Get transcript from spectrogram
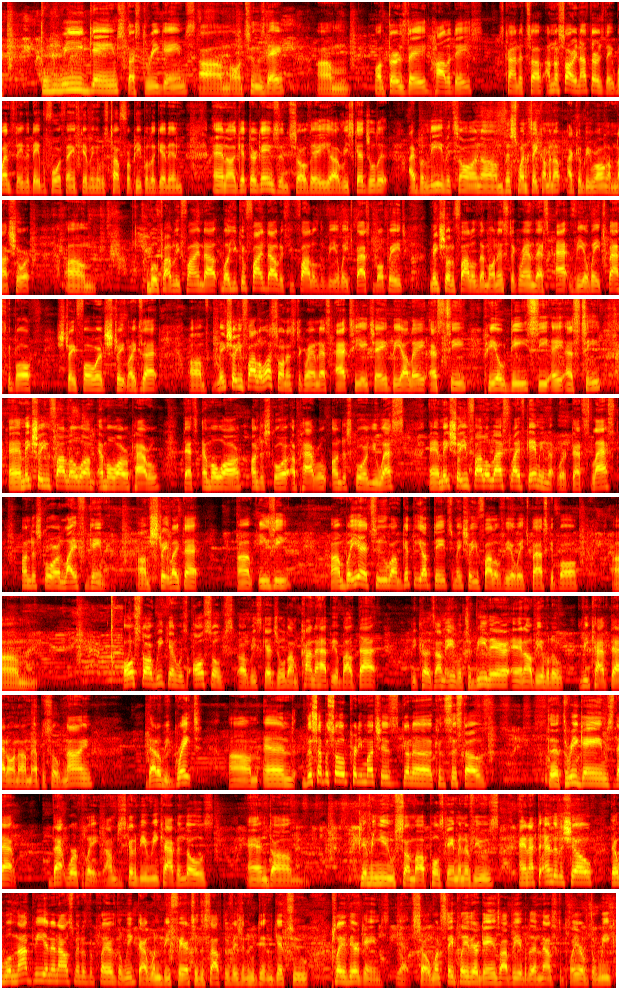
three games. That's three games um, on Tuesday. Um, on Thursday, holidays. It's kind of tough. I'm not sorry, not Thursday, Wednesday, the day before Thanksgiving. It was tough for people to get in and uh, get their games in, so they uh, rescheduled it. I believe it's on um, this Wednesday coming up. I could be wrong. I'm not sure. Um, We'll probably find out. Well, you can find out if you follow the VOH basketball page. Make sure to follow them on Instagram. That's at VOH basketball. Straightforward, straight like that. Um, make sure you follow us on Instagram. That's at T H A B L A S T P O D C A S T. And make sure you follow um, MOR Apparel. That's M O R underscore apparel underscore US. And make sure you follow Last Life Gaming Network. That's last underscore life gaming. Um, straight like that um, easy. Um, but yeah, to um, get the updates, make sure you follow VOH Basketball. Um, All Star Weekend was also uh, rescheduled. I'm kind of happy about that because I'm able to be there and I'll be able to recap that on um, episode nine. That'll be great. Um, and this episode pretty much is gonna consist of the three games that that were played. I'm just gonna be recapping those and um, giving you some uh, post game interviews. And at the end of the show, there will not be an announcement of the player of the week. That wouldn't be fair to the South Division who didn't get to play their games yet. So once they play their games, I'll be able to announce the player of the week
